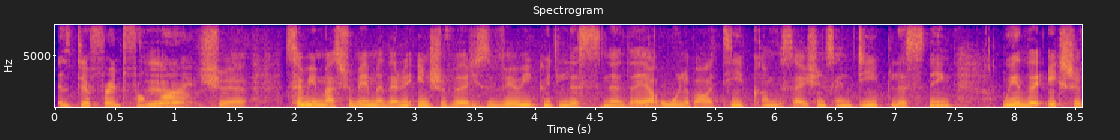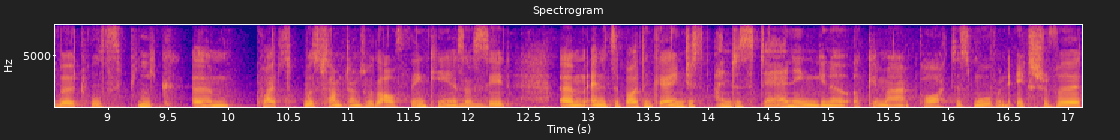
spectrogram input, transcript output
is different from Yeah. mine. Sure. So we must remember that an introvert is a very good listener. They are all about deep conversations and deep listening, where the extrovert will speak um, quite with sometimes without thinking, as I said. Um, and it's about again just understanding. You know, okay, my partner's more of an extrovert.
